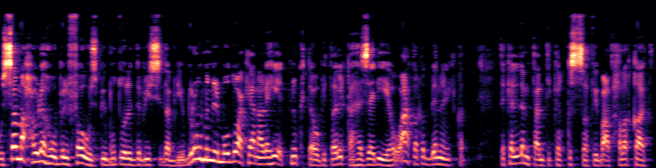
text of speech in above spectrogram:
وسمحوا له بالفوز ببطولة WCW برغم أن الموضوع كان على هيئة نكتة وبطريقة هزلية وأعتقد بأنني قد تكلمت عن تلك القصة في بعض حلقات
